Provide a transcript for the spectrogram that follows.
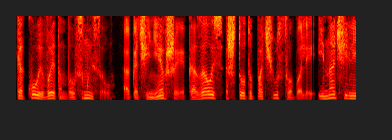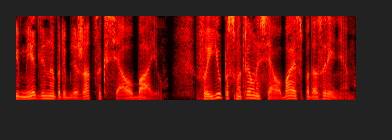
Какой в этом был смысл? Окоченевшие, казалось, что-то почувствовали и начали медленно приближаться к Сяобаю. Фэйю посмотрел на Сяобая с подозрением.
